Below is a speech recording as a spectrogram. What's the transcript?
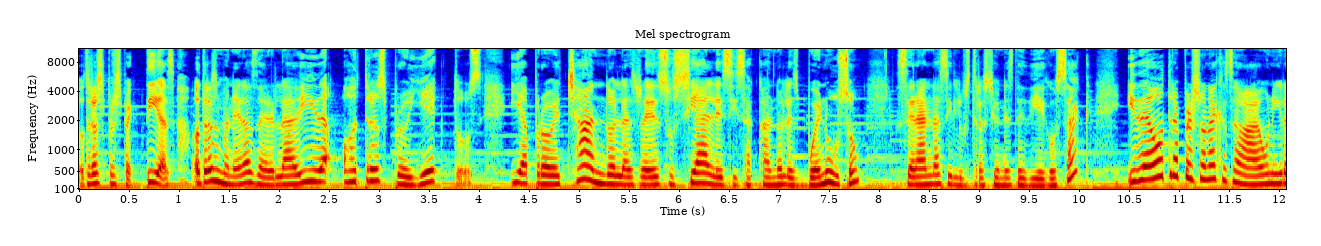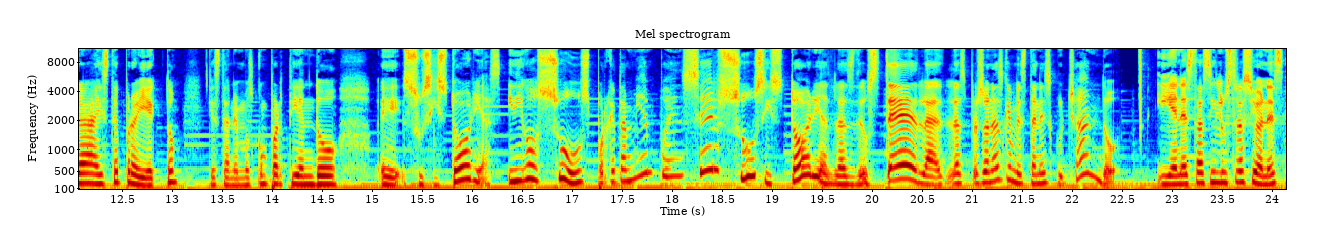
otras perspectivas, otras maneras de ver la vida, otros proyectos. Y aprovechando las redes sociales y sacándoles buen uso, serán las ilustraciones de Diego Sack y de otra persona que se va a unir a este proyecto, que estaremos compartiendo eh, sus historias. Y digo sus porque también pueden ser sus historias, las de ustedes, las, las personas que me están escuchando. Y en estas ilustraciones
